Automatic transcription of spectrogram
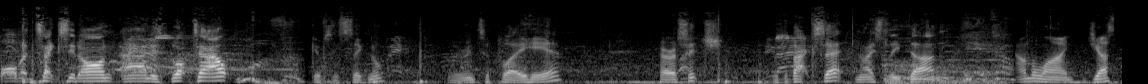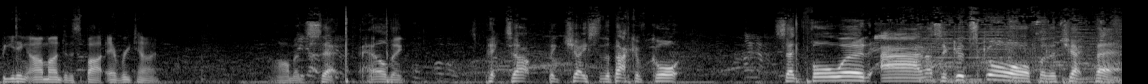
Åhman takes it on and is blocked out. Gives the signal. We're into play here. Perusic with the back set. Nicely done. On the line, just beating Åhman to the spot every time. Åhman set. Hellvig it's picked up. Big chase to the back of court. Sent forward, and that's a good score for the Czech pair.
